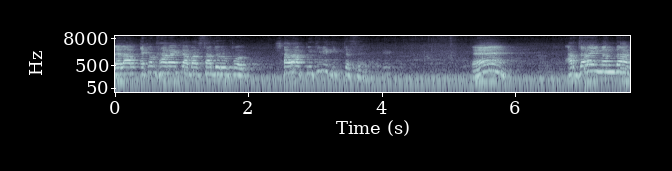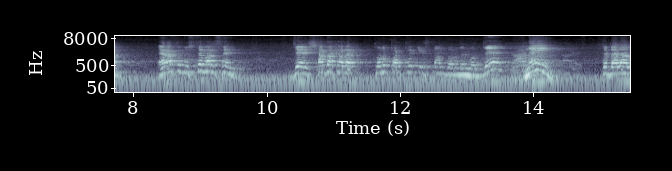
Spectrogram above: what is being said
বেলাল এখন খানায় কাবার সাদের উপর সারা পৃথিবী দিতেছে হ্যাঁ? আর যারা ইমানদার, এরা তো বুঝতে পারছেন যে সাদা কালার কোন পার্থক্য ইসলাম ধর্মের মধ্যে নেই। তো বেলাল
